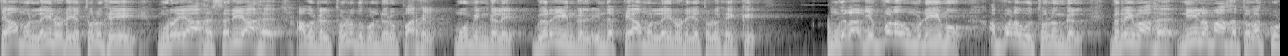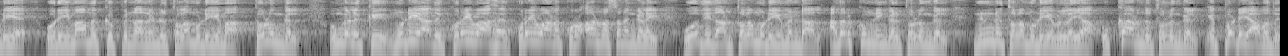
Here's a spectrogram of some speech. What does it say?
கியாமுல் லைலுடைய தொழுகையை முறையாக சரியாக அவர்கள் தொழுது கொண்டிருப்பார்கள். மூமின்களை விரையுங்கள் இந்த கியாமுல் லைலுடைய தொழுகைக்கு. உங்களால் எவ்வளவு முடியுமோ அவ்வளவு தொழுங்கள். விரைவாக நீளமாக தொழக்கூடிய ஒரு இமாமுக்கு பின்னால் நின்று தொழ முடியுமா? தொழுங்கள். உங்களுக்கு முடியாது குறைவாக குறைவான குர்ஆன் வசனங்களை ஓதிதான் தொழ முடியும் என்றால் அதற்கும் நீங்கள் தொழுங்கள். நின்று தொழ முடியவில்லையா? உட்கார்ந்து தொழுங்கள். எப்படியாவது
